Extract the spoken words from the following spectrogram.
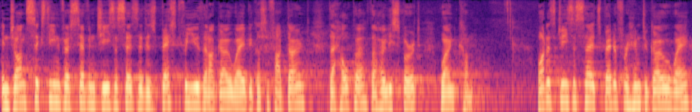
In John 16, verse 7, Jesus says, It is best for you that I go away because if I don't, the Helper, the Holy Spirit, won't come. Why does Jesus say it's better for him to go away?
